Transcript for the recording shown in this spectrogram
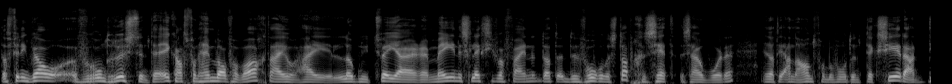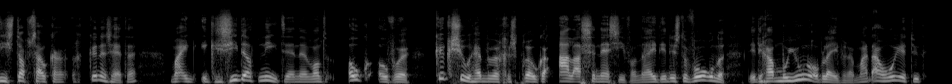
Dat vind ik wel eh, verontrustend. Hè? Ik had van hem wel verwacht, hij, hij loopt nu twee jaar eh, mee in de selectie van Feyenoord, dat de volgende stap gezet zou worden. En dat hij aan de hand van bijvoorbeeld een Texera die stap zou kunnen zetten. Maar ik, ik zie dat niet. En, eh, want ook over Kuksu hebben we gesproken à la Senesi. Van nee, dit is de volgende. Dit gaat miljoenen opleveren. Maar daar hoor je natuurlijk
